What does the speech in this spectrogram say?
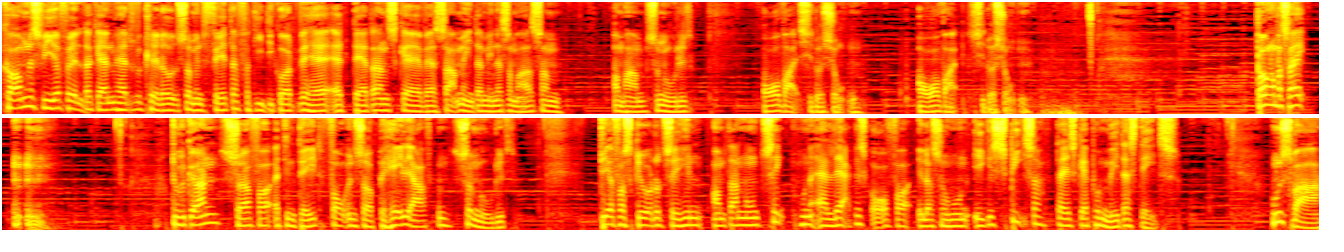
kommende svigerforældre gerne vil have, at du skal klæde dig ud som en fætter, fordi de godt vil have, at datteren skal være sammen med en, der minder så meget som, om ham som muligt, overvej situationen. Overvej situationen. Punkt nummer tre. Du vil gerne sørge for, at din date får en så behagelig aften som muligt. Derfor skriver du til hende, om der er nogle ting, hun er allergisk overfor, eller som hun ikke spiser, da I skal på middagsdates. Hun svarer,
